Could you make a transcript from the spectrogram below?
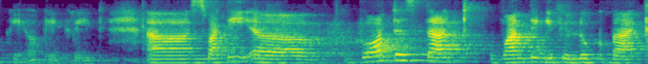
Okay, okay, great. Uh, Swati, uh, what is that one thing, if you look back,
